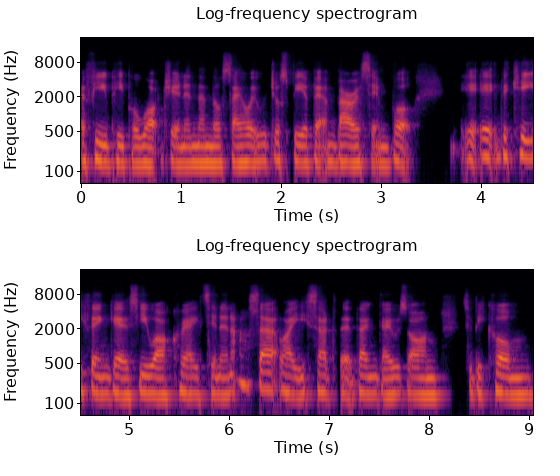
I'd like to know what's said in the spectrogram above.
a few people watching and then they'll say oh it would just be a bit embarrassing. But it, it, the key thing is you are creating an asset like you said that then goes on to become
